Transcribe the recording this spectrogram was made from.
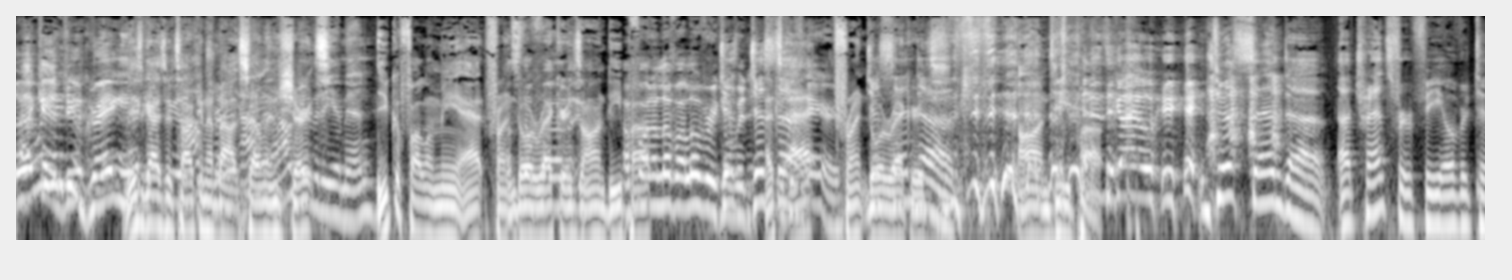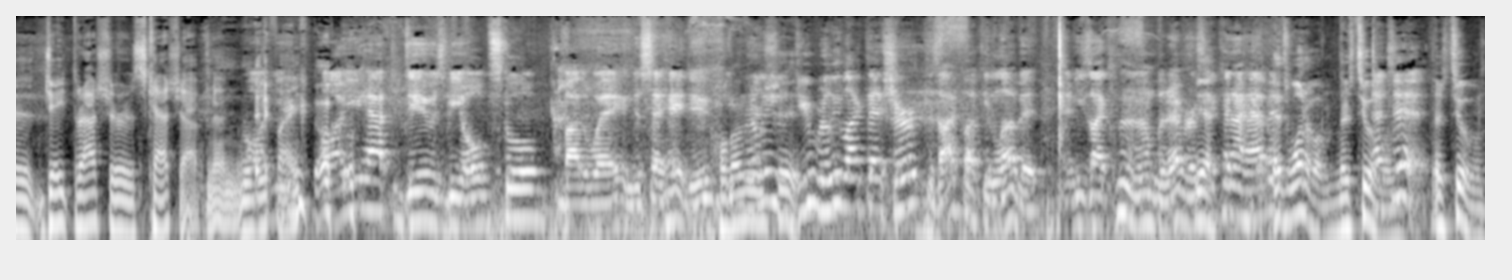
bro. I I can't can't do do Greg. These guys are talking I'll about selling I'll, I'll shirts. Give it to you, man. You can follow me at Front Door Records on I fall in Depop. love all over again Just- with just, That's with uh, at hair. Front Door Just send, Records uh, on Depop. guy over here. just send uh, a transfer fee over to Jay Thrasher's Cash App, and we'll All be you, fine. all you have to do is be old school, by the way, and just say, "Hey, dude, Hold you on to your really, shit. do you really like that shirt? Because I fucking love it." And he's like, "Hmm, whatever." Yeah. like, "Can I have it?" That's one of them. There's two of That's them. That's it. There's two of them.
